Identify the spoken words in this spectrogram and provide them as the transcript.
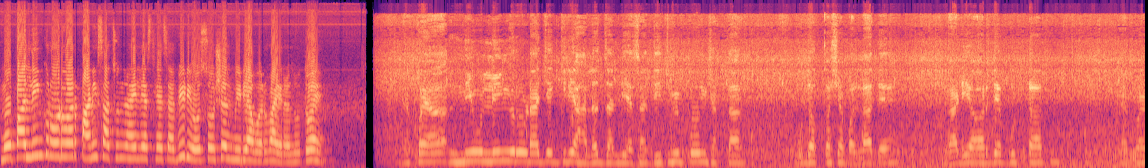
मोपा लिंक रोडवर पाणी साचून राहिले असल्याचा व्हिडिओ सोशल मीडियावर व्हायरल होतोय. न्यू लिंक रोडाची किती हालत झाली असा ती तुम्ही पळोवंक शकतात उदक कशें भरला ते? गाडये अर्दे बुडटात पळय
